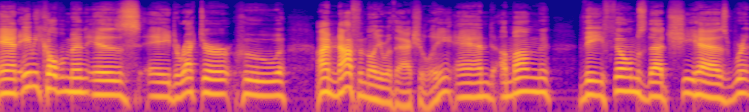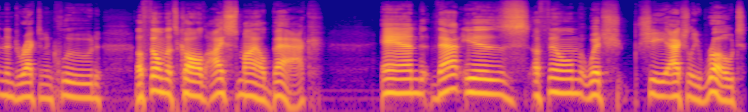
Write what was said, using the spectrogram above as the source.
And Amy Koppelman is a director who I'm not familiar with, actually. And among the films that she has written and directed include a film that's called I Smile Back. And that is a film which she actually wrote.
